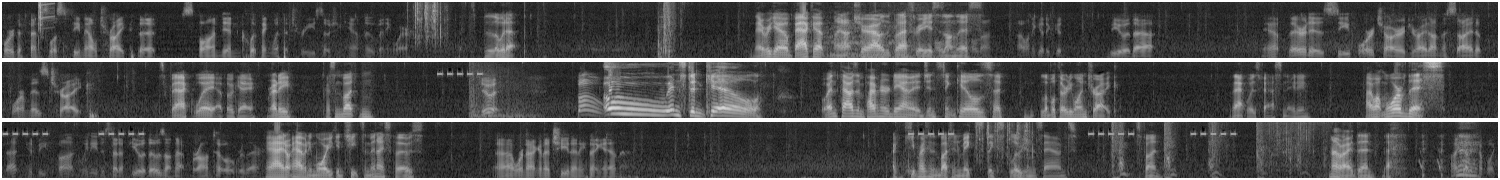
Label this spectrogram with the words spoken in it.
poor defenseless female trike that spawned in clipping with a tree so she can't move anywhere. Let's blow it up. There we go, back up. I'm not sure how the blast radius Hold is on this. Hold on. I want to get a good view of that. Yep, there it is. C4 charge right on the side of poor Ms. Trike. It's back way up, okay. Ready? Pressing button. Do it. Boom! Oh, instant kill! 1,500 damage, instant kills at level 31 trike. That was fascinating. I want more of this. That could be fun. We need to set a few of those on that Bronto over there. Yeah, I don't have any more. You could cheat some in, I suppose. Uh, we're not going to cheat anything in. I can keep pressing the button, it makes the explosion sounds. It's fun. Alright then. I got a couple of.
